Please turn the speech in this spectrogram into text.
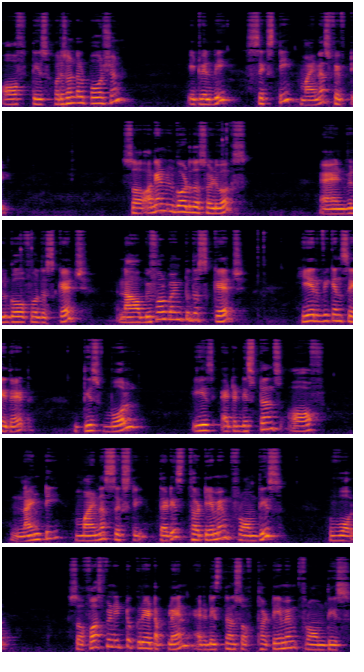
of this horizontal portion it will be 60 minus 50 so again we'll go to the SolidWorks and we'll go for the sketch. Now before going to the sketch here we can say that this wall is at a distance of 90 minus 60 that is 30 mm from this wall. So first we need to create a plane at a distance of 30 mm from this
